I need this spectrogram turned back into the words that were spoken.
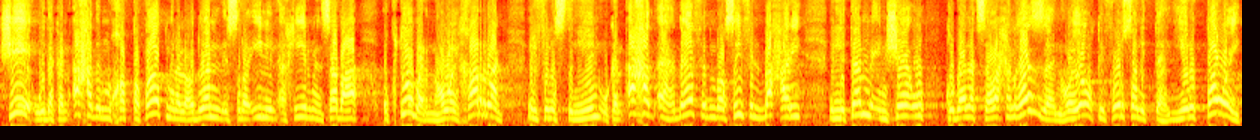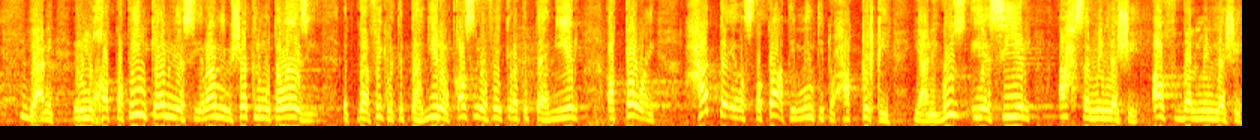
شيء. وده كان أحد المخططات من العدوان الإسرائيلي الأخير من 7 أكتوبر إن هو يخرج الفلسطينيين. وكان أحد أهداف الرصيف البحري اللي تم إنشاؤه قبالة سواحل غزة إن هو يعطي فرصة للتهجير الطوعي. يعني المخططين كانوا يسيران بشكل متوازي. فكرة التهجير القسري وفكرة التهجير الطوعي. حتى إذا استطعت إن أنت تحققي يعني جزء يسير أحسن من لا شيء أفضل من لا شيء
